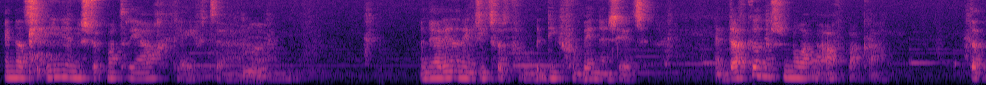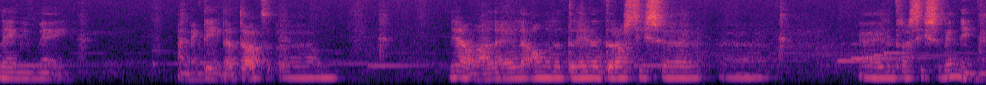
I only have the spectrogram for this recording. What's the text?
En dat zit niet in een stuk materiaal gekleefd. eh. Nee. Een herinnering is iets wat diep van binnen zit. En dat kunnen ze nooit meer afpakken. Dat neem je mee. En ik denk dat dat ehm, ja, wel een hele andere, een hele drastische, eh, ja, een hele drastische wending eh,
